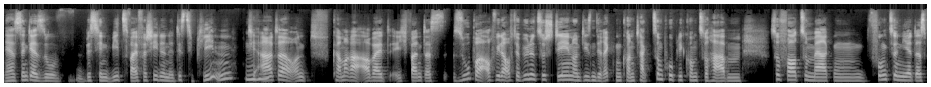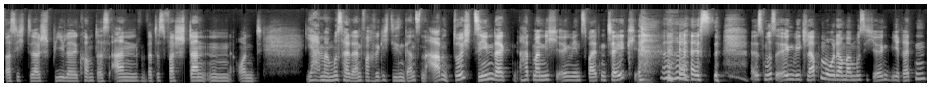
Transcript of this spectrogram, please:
Ja, es sind ja so ein bisschen wie zwei verschiedene Disziplinen, Mhm. Theater und Kameraarbeit. Ich fand das super, auch wieder auf der Bühne zu stehen und diesen direkten Kontakt zum Publikum zu haben, sofort zu merken, funktioniert das, was ich da spiele, kommt das an, wird es verstanden und ja, man muss halt einfach wirklich diesen ganzen Abend durchziehen. Da hat man nicht irgendwie einen zweiten Take. es, es muss irgendwie klappen oder man muss sich irgendwie retten.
